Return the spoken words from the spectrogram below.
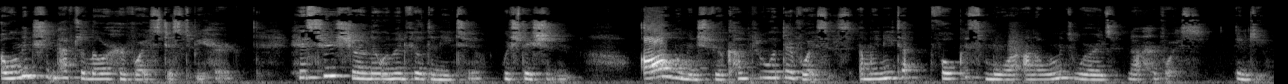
a woman shouldn't have to lower her voice just to be heard. History has shown that women feel the need to, which they shouldn't. All women should feel comfortable with their voices, and we need to focus more on a woman's words, not her voice. Thank you.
